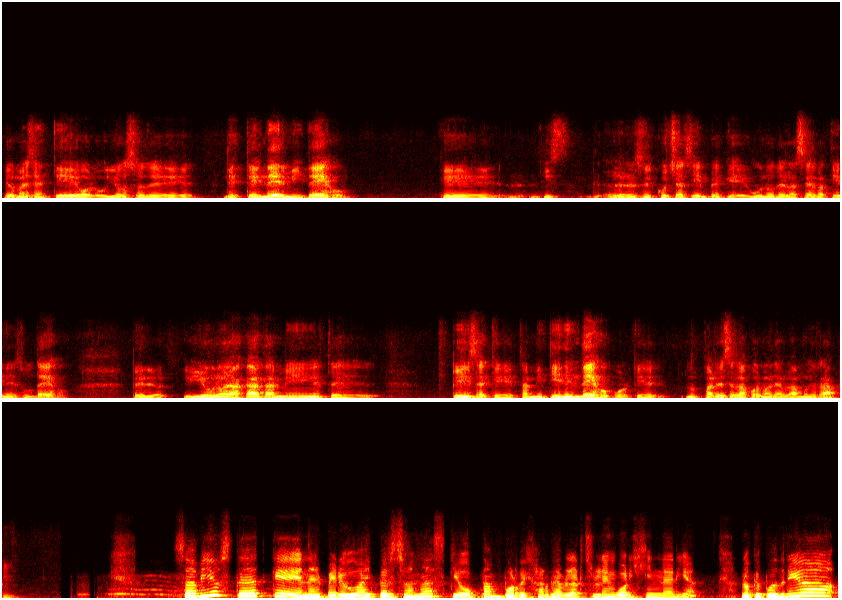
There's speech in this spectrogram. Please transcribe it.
yo me sentí orgulloso de, de tener mi dejo, que se escucha siempre que uno de la selva tiene su dejo pero, y uno de acá también este, piensa que también tienen dejo porque nos parece la forma de hablar muy rápido. ¿Sabía usted que en el Perú hay personas que optan por dejar de hablar su lengua originaria? Lo que podría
